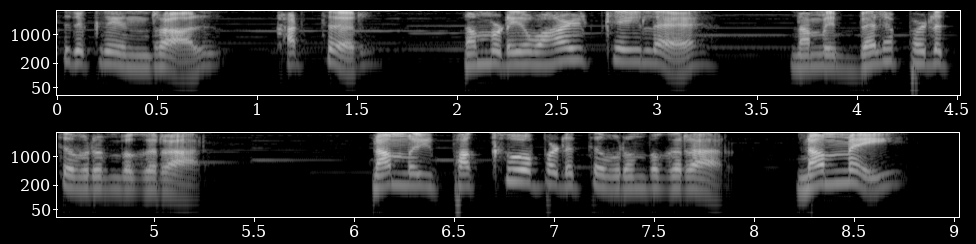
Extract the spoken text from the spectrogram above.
نمبر واقعی نمپ وربر نمپ پڑھ ورب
